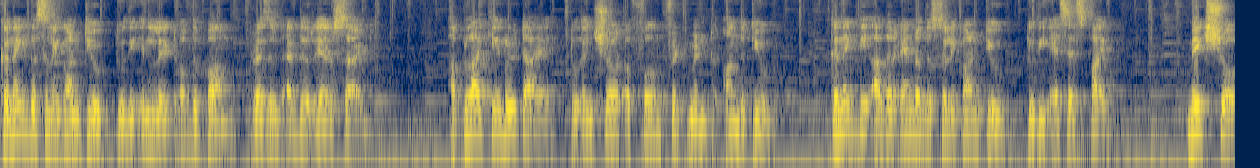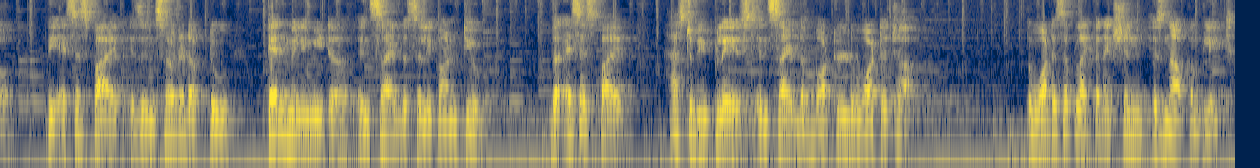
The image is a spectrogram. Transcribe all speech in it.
Connect the silicone tube to the inlet of the pump present at the rear side. Apply cable tie to ensure a firm fitment on the tube. Connect the other end of the silicone tube to the SS pipe. Make sure the SS pipe is inserted up to 10 mm inside the silicone tube. The SS pipe has to be placed inside the bottled water jar. The water supply connection is now complete.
